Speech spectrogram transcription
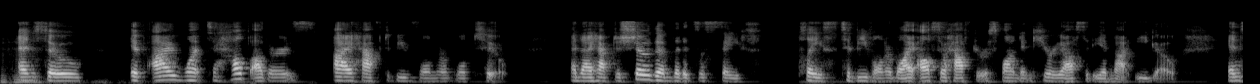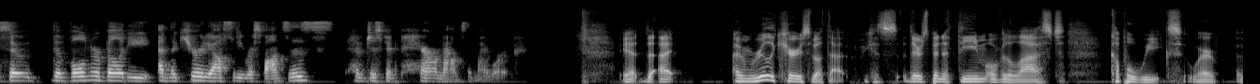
mm-hmm. and so if i want to help others I have to be vulnerable too. And I have to show them that it's a safe place to be vulnerable. I also have to respond in curiosity and not ego. And so the vulnerability and the curiosity responses have just been paramount in my work. Yeah, the, I I'm really curious about that because there's been a theme over the last couple weeks where uh,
